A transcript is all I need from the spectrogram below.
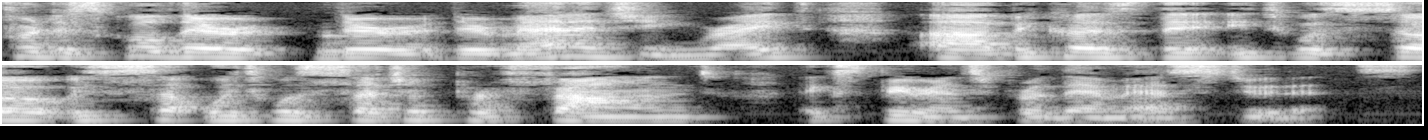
for the school they're they're they're managing right? Uh, because the, it was so it was such a profound experience for them as students.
